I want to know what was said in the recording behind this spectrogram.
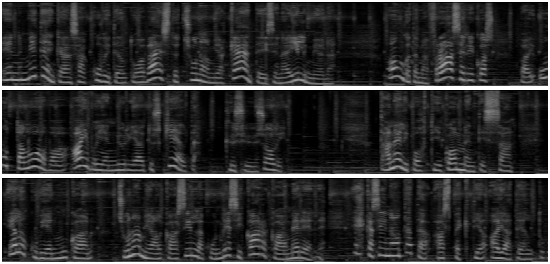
En mitenkään saa kuviteltua väestötsunamia käänteisenä ilmiönä. Onko tämä fraasirikos vai uutta luovaa aivojen nyrjäytyskieltä, kysyy Soli. Taneli pohtii kommentissaan, elokuvien mukaan tsunami alkaa sillä, kun vesi karkaa merelle. Ehkä siinä on tätä aspektia ajateltu.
